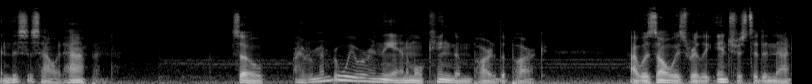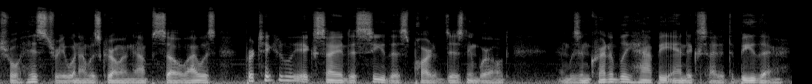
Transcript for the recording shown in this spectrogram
and this is how it happened. So, I remember we were in the animal kingdom part of the park. I was always really interested in natural history when I was growing up, so I was particularly excited to see this part of Disney World and was incredibly happy and excited to be there.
